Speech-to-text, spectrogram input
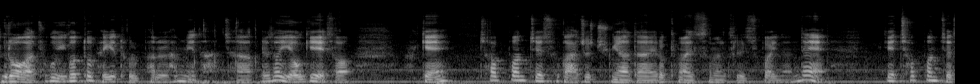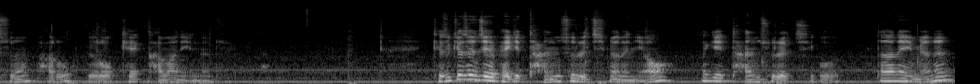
늘어가지고 이것도 백이 돌파를 합니다. 자, 그래서 여기에서 흑의 첫 번째 수가 아주 중요하다 이렇게 말씀을 드릴 수가 있는데 이게 첫 번째 수는 바로 이렇게 가만히 있는 수입니다. 계속해서 이제 백이 단수를 치면은요, 흑이 단수를 치고 따내면은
